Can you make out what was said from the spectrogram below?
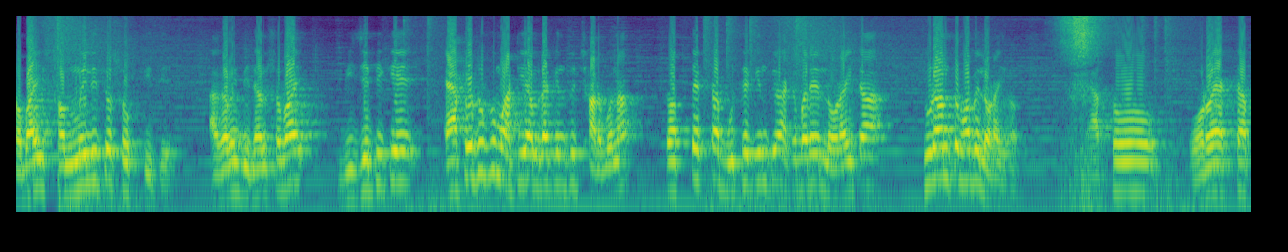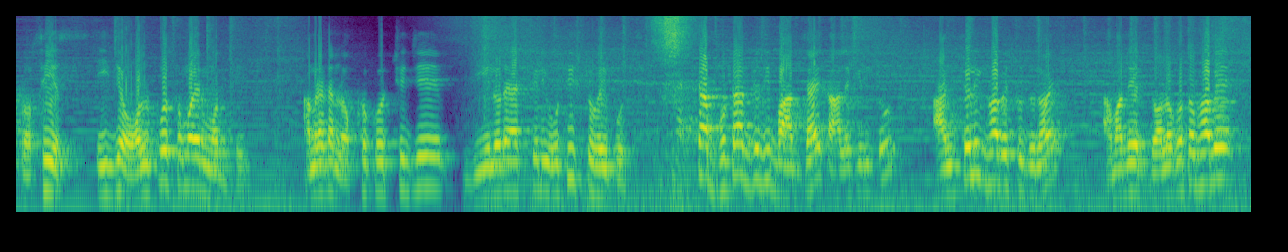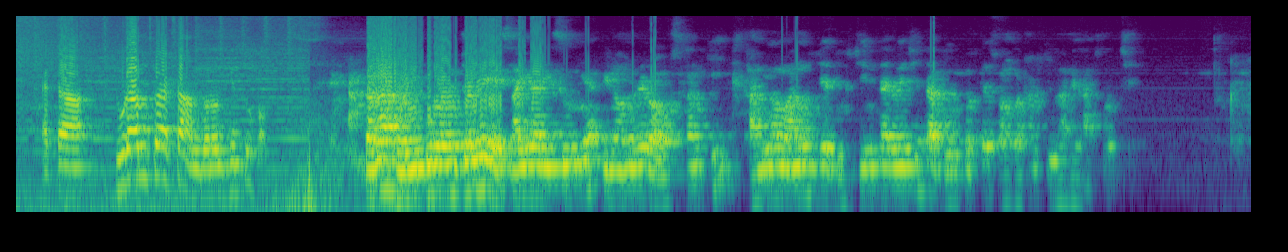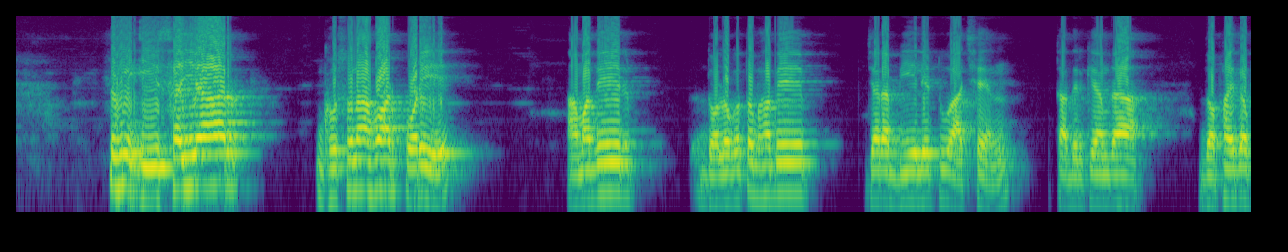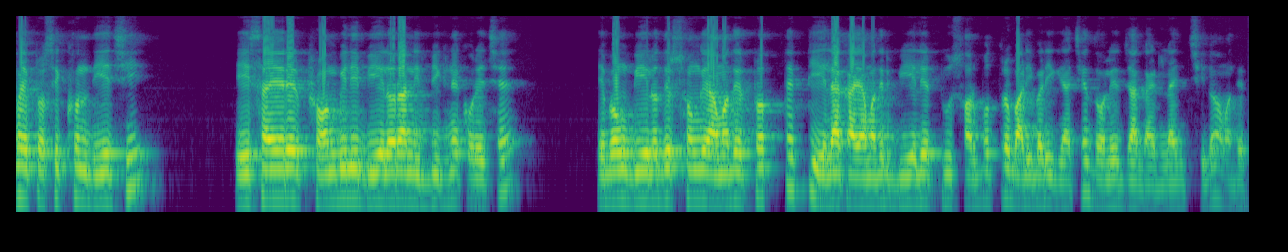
সবাই সম্মিলিত শক্তিতে আগামী বিধানসভায় বিজেপিকে এতটুকু মাটি আমরা কিন্তু ছাড়বো না, প্রত্যেকটা বুথে কিন্তু একেবারে লড়াইটা চূড়ান্তভাবে লড়াই হবে। এত বড় একটা প্রসেস এই যে অল্প সময়ের মধ্যে আমরা এটা লক্ষ্য করছি যে বিএলওরা অ্যাকচুয়ালি অতিষ্ঠ হয়ে পড়ছে। একটা ভোটার যদি বাদ যায়, তাহলে কিন্তু আঞ্চলিকভাবে শুধু নয়, আমাদের দলগতভাবে একটা চূড়ান্ত একটা আন্দোলন কিন্তু হবে। দাদা হরিপুর অঞ্চলে এসআইআর ইস্যু নিয়ে তৃণমূলের অবস্থান কি? স্থানীয় মানুষ যে দুশ্চিন্তায় রয়েছে তা দূর করতে সংগঠন কীভাবে কাজ করছে? দেখুন, এসআইআর ঘোষণা হওয়ার পরে আমাদের দলগতভাবে যারা বিএলএ টু আছেন, তাদেরকে আমরা দফায় দফায় প্রশিক্ষণ দিয়েছি। এসআইআর এর ফর্ম বিলি বিএলওরা নির্বিঘ্নে করেছে। এবং বিএলওদের সঙ্গে আমাদের প্রত্যেকটি এলাকায় আমাদের বিএলএ টু সর্বত্র বাড়ি বাড়ি গেছে। দলের যা গাইডলাইন ছিল, আমাদের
